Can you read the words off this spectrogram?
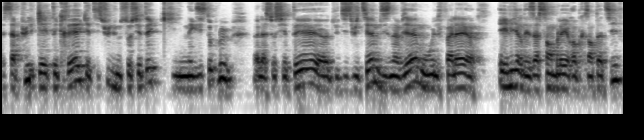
s'appuie, qui a été créé, qui est issu d'une société qui n'existe plus. La société euh, du 18e, 19e, où il fallait euh, élire des assemblées représentatives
